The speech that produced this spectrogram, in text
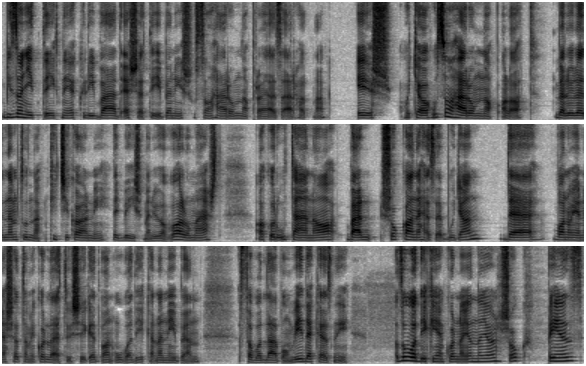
bizonyíték nélküli vád esetében is 23 napra elzárhatnak. És hogyha a 23 nap alatt belőled nem tudnak kicsikarni egy beismerő a vallomást, akkor utána, bár sokkal nehezebb ugyan, de van olyan eset, amikor lehetőséged van óvadék ellenében szabadlábon védekezni. Az óvadék ilyenkor nagyon-nagyon sok pénz,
